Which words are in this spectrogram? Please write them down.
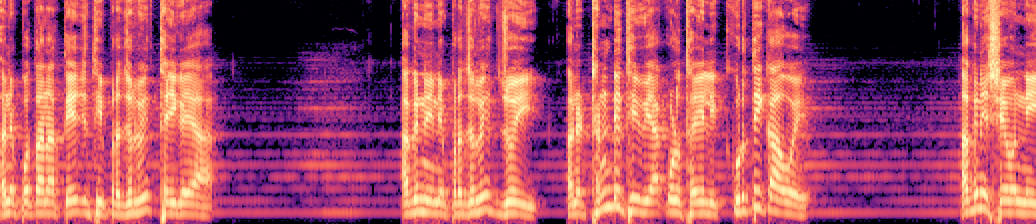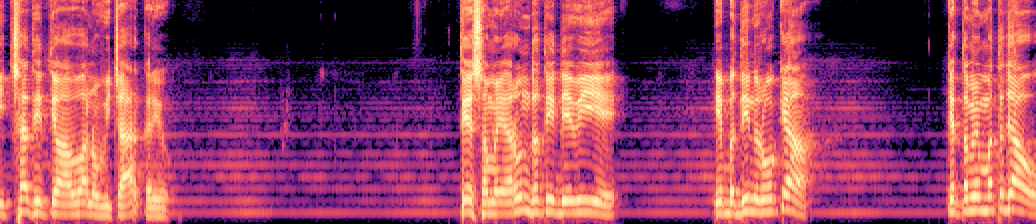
અને પોતાના તેજથી પ્રજ્વલિત થઈ ગયા. અગ્નિને પ્રજ્વલિત જોઈ અને ઠંડીથી વ્યાકુળ થયેલી કૃતિકાઓએ અગ્નિ સેવનની ઈચ્છાથી ત્યાં આવવાનો વિચાર કર્યો. તે સમયે અરુંધતી દેવીએ એ બધીને રોક્યા કે તમે મત જાઓ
